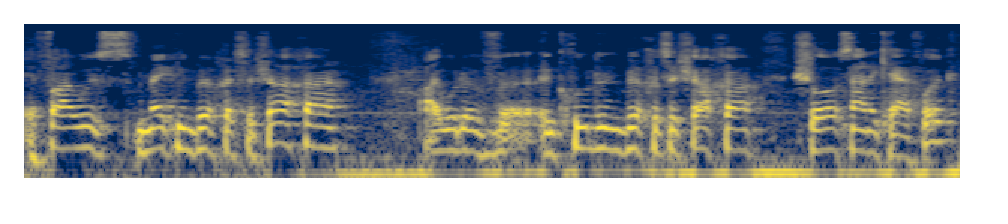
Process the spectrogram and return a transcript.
If I was making Birchas HaShachar, I would have uh, included in Birchas HaShachar Shalos Catholic,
